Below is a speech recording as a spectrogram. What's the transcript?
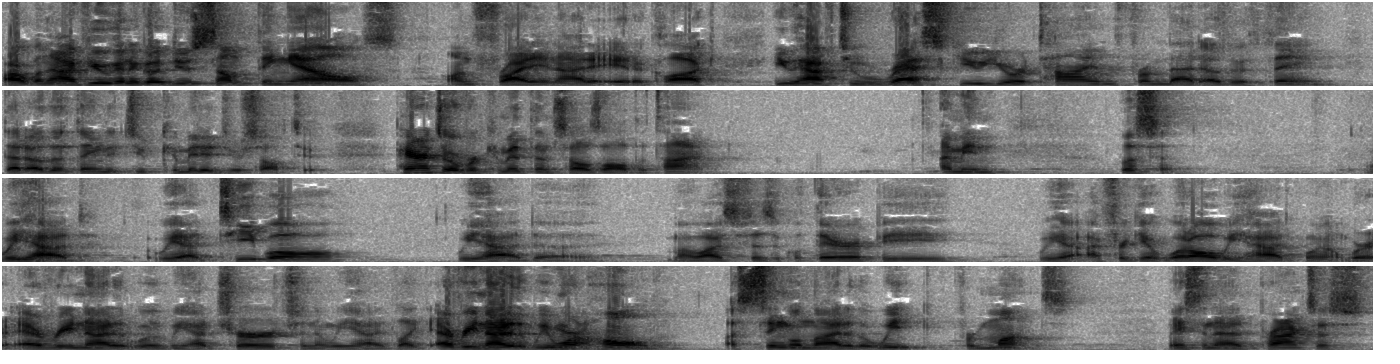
All right, well, now if you're going to go do something else on Friday night at 8 o'clock, you have to rescue your time from that other thing, that other thing that you've committed yourself to. Parents overcommit themselves all the time. I mean, listen, we had we had t-ball, we had uh, my wife's physical therapy, we I forget what all we had going on. Where every night we had church, and then we had like every night that we weren't home a single night of the week for months. Mason had practice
